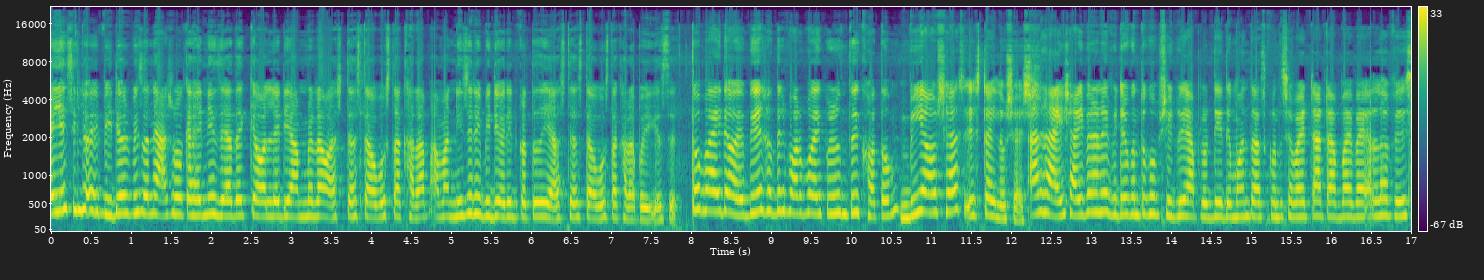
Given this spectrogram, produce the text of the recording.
এই যে ছিল এই ভিডিওর পিছনে আসল কাহিনী, যা দেখে অলরেডি আপনারাও আস্তে আস্তে অবস্থা খারাপ। আমার নিজেরই ভিডিও এডিট করতে যাই আস্তে আস্তে অবস্থা খারাপ হয়ে গেছে। তো দাও বিয়ে সাদের পর্ব এই পর্যন্তই খতম। বিয়েও শেষ স্টাইলও শেষ। আর হ্যাঁ শাড়ি বানানোর ভিডিও কিন্তু খুব শীঘ্রই আপলোড দিয়ে দেবো। তো আজকে সবাই, টাটা বাই বাই আল্লাহ হাফিজ।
